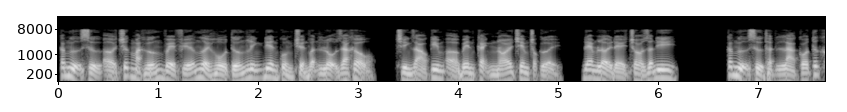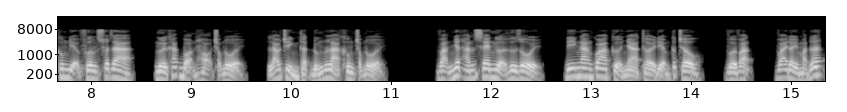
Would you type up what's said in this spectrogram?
các ngự sử ở trước mặt hướng về phía người hồ tướng lĩnh điên cuồng chuyển vận lộ ra khẩu, trình dạo kim ở bên cạnh nói c h chọc cười, đem lời để cho dẫn đi. Các ngự sử thật là có tức không địa phương xuất ra, người khác bọn họ chọc nổi, lão trình thật đúng là không chọc nổi. Vạn nhất hắn xe ngựa hư rồi, đi ngang qua cửa nhà thời điểm cất châu vừa vặn, vai đầy mặt đất,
